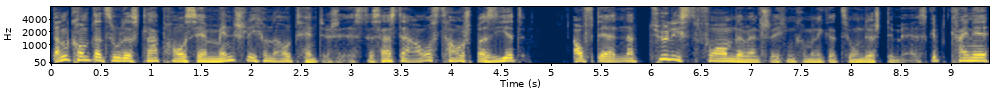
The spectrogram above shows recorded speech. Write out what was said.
Dann kommt dazu, dass Clubhouse sehr menschlich und authentisch ist. Das heißt, der Austausch basiert auf der natürlichsten Form der menschlichen Kommunikation der Stimme. Es gibt keine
